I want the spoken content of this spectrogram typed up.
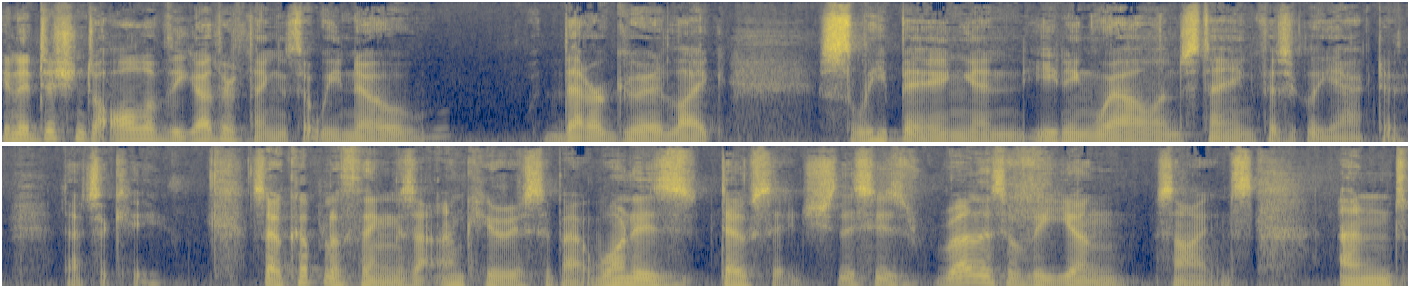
in addition to all of the other things that we know that are good, like sleeping and eating well and staying physically active. That's a key. So, a couple of things I'm curious about. One is dosage. This is relatively young science and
